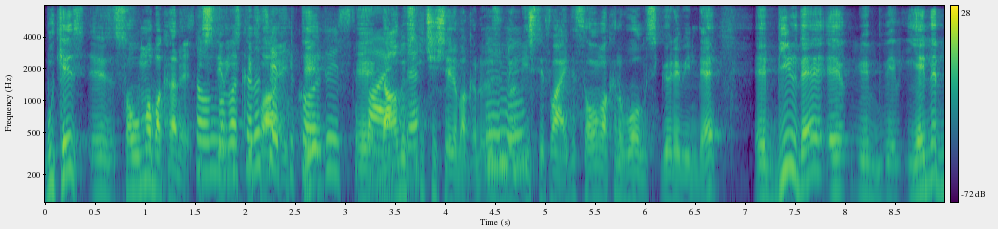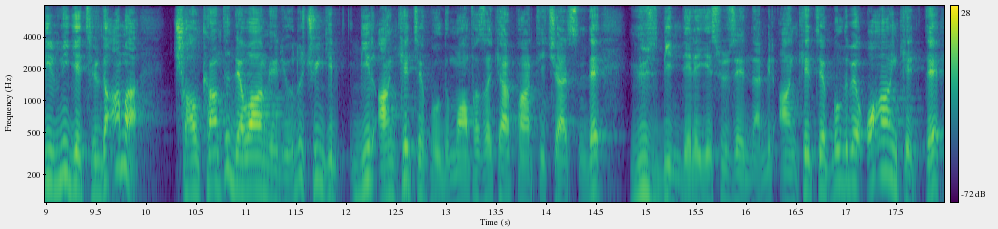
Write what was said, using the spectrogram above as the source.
Bu kez e, Savunma Bakanı Savunma iste- Bakanı istifa tepki etti. koydu, istifa E, Daha etti. doğrusu İçişleri Bakanı özür dilerim istifa etti. Savunma Bakanı Wallace görevinde. E, bir de e, e, yerine birini getirdi ama çalkantı devam ediyordu. Çünkü bir anket yapıldı Muhafazakar Parti içerisinde. 100 bin delegesi üzerinden bir anket yapıldı ve o ankette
